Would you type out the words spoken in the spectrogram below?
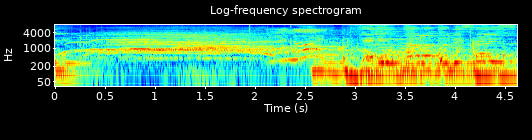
Gelsin Helal. Gelin tarafı bir ses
